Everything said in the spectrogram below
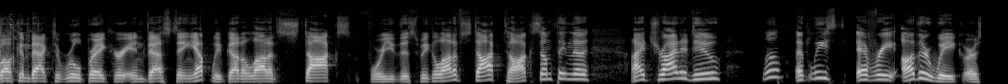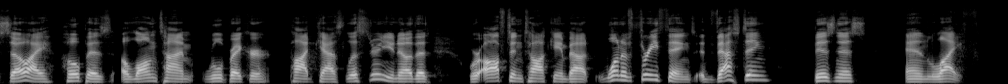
Welcome back to Rule Breaker Investing. Yep, we've got a lot of stocks for you this week, a lot of stock talk, something that I try to do, well, at least every other week or so. I hope, as a longtime Rule Breaker podcast listener, you know that we're often talking about one of three things investing, business, and life.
